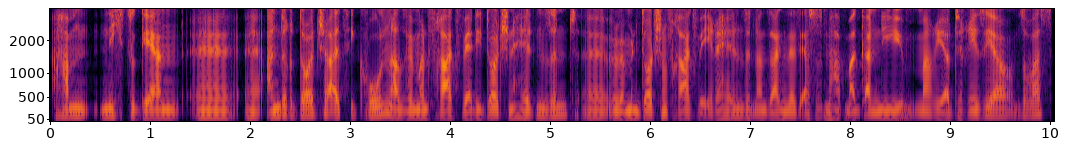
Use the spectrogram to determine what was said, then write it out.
haben nicht so gern äh, äh, andere Deutsche als Ikonen. Also wenn man fragt, wer die deutschen Helden sind, äh, oder wenn man die Deutschen fragt, wer ihre Helden sind, dann sagen sie als erstes Mahatma Gandhi, Maria Theresia und sowas.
